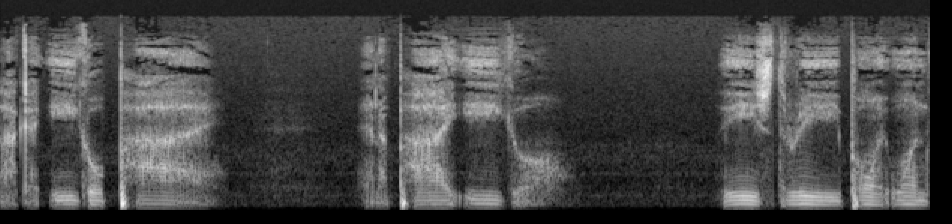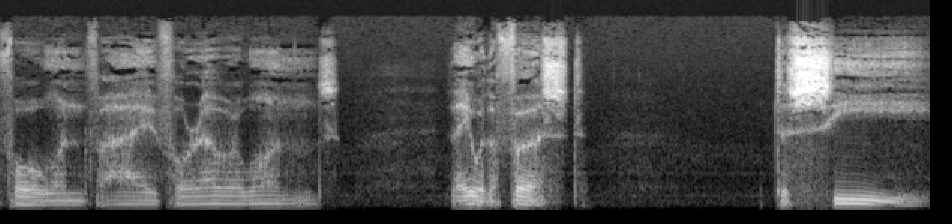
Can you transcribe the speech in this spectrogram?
like an eagle pie and a pie eagle. These 3.1415 forever ones, they were the first to see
